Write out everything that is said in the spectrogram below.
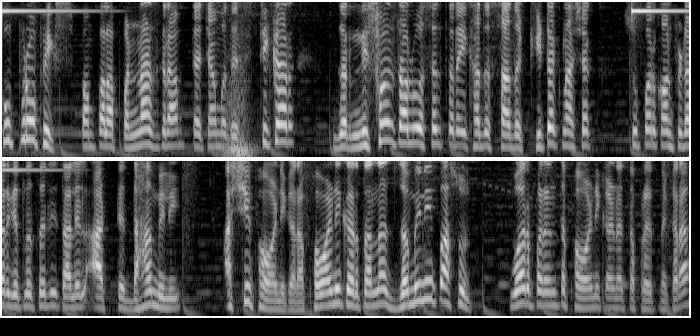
कुप्रोफिक्स पंपाला पन्नास ग्राम त्याच्यामध्ये स्टिकर जर निस्वन चालू असेल तर एखादं साधं कीटकनाशक सुपर कॉन्फिडर घेतलं तरी चालेल आठ ते दहा मिली अशी फवारणी करा. फवारणी करताना जमिनीपासून वरपर्यंत फवारणी करण्याचा प्रयत्न करा.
